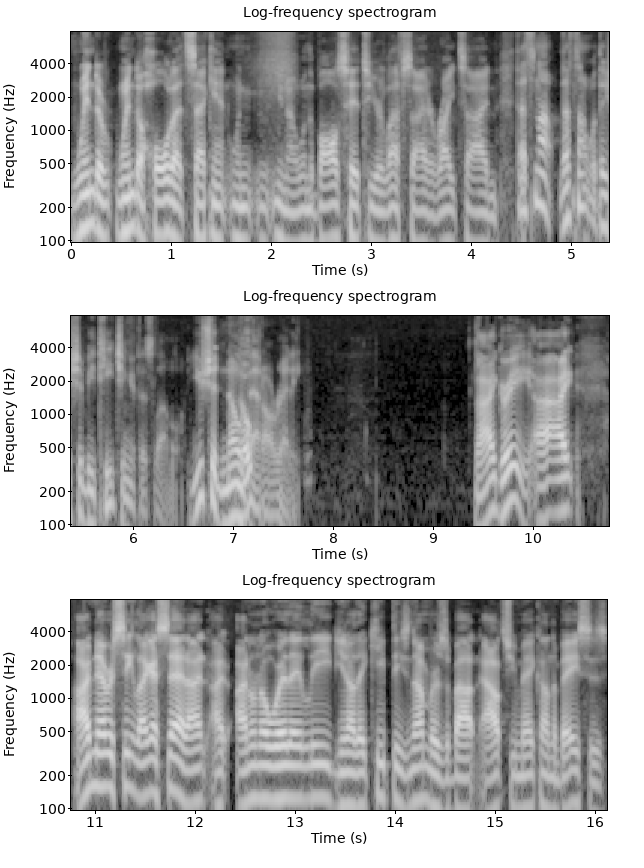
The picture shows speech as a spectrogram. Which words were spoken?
when to when to hold at second when you know when the ball's hit to your left side or right side. That's not that's not what they should be teaching at this level. You should know Nope. that already. I agree. I, I I've never seen like I said, I, I I don't know where they lead. You know, they keep these numbers about outs you make on the bases.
